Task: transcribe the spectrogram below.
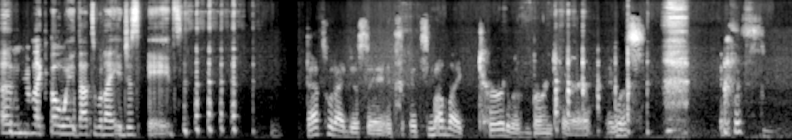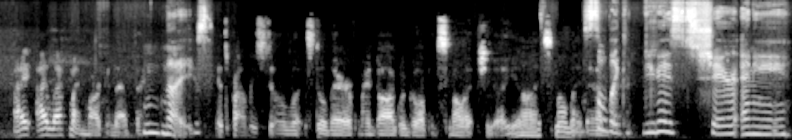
and you're like oh wait that's what i just ate That's what I just say. It's it smelled like turd with burnt hair. It was. It was. I I left my mark in that thing. nice It's probably still still there. If my dog would go up and smell it, she'd be like, "You know, I smell my dad." So, like, do you guys share any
